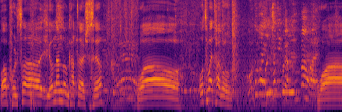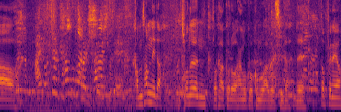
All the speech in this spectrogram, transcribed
와, 벌써 연남동 갔다 오셨어요? 와우. 오토바이 타고, 오토바이 타니까 금방 와요 와우. 아니 어쩌렇게 한국말을 잘하시대 감사합니다. 저는 독학으로 한국어 공부하고 있습니다. 네, 덕분에요.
